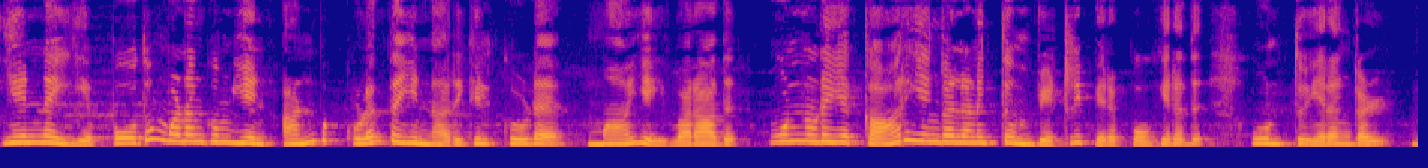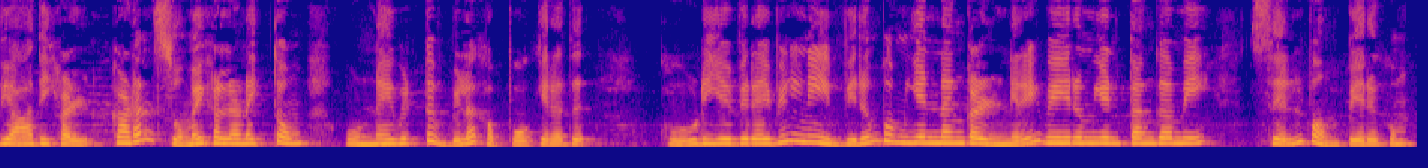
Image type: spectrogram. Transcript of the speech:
என்னை எப்போதும் வணங்கும் என் அன்பு குழந்தையின் அருகில் கூட மாயை வராது. உன்னுடைய காரியங்கள் அனைத்தும் வெற்றி பெறப்போகிறது உன் துயரங்கள் வியாதிகள் கடன் சுமைகள் அனைத்தும் உன்னை விட்டு விலகப் போகிறது. கூடிய விரைவில் நீ விரும்பும் எண்ணங்கள் நிறைவேறும் என் தங்கமே. செல்வம் பெருகும்.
